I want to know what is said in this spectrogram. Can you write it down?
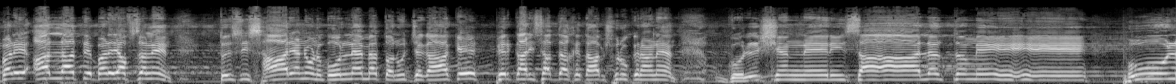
بڑے آلہ تے بڑے افضل ہیں. تو اسی سارے انہوں بولنا ہے، میں تو انہوں جگا کے پھر کاری صاحب دا خطاب شروع کرانا ہے. گلشن رسالت میں پھول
